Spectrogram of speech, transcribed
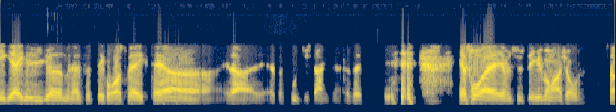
ikke, jeg er ikke ligeglad, men altså, det kunne også være eksterne eller altså fuld distance. Altså, jeg tror, at jeg vil synes, det hele var meget sjovt. Så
